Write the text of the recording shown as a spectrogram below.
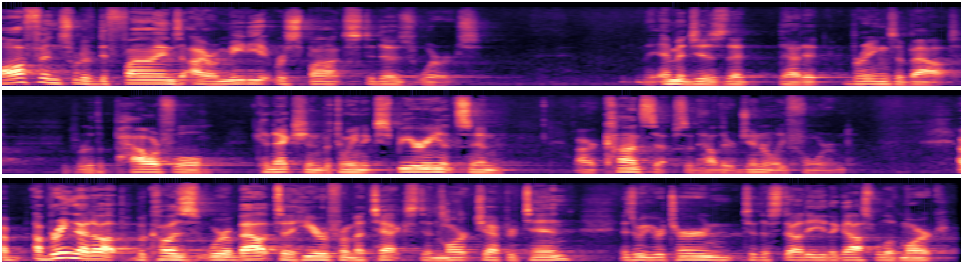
often sort of defines our immediate response to those words, the images that, that it brings about, sort of the powerful connection between experience and our concepts and how they're generally formed. I, I bring that up because we're about to hear from a text in Mark chapter 10 as we return to the study the Gospel of Mark,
